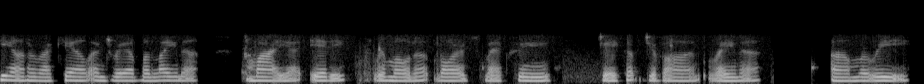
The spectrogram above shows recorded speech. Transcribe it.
Kiana, Raquel, Andrea, Melena, Maya, Eddie, Ramona, Lawrence, Maxine, Jacob, Javon, Raina, uh, Marie,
